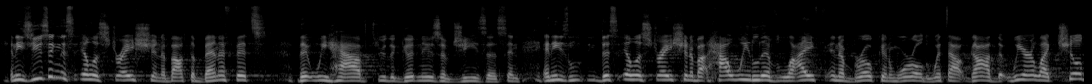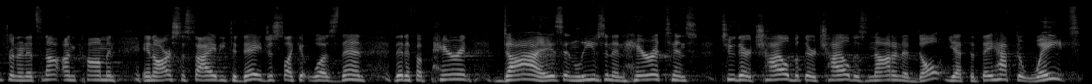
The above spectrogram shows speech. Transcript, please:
And he's using this illustration about the benefits that we have through the good news of Jesus. And, and he's this illustration about how we live life in a broken world without God, that we are like children. And it's not uncommon in our society today, just like it was then, that if a parent dies and leaves an inheritance to their child, but their child is not an adult yet, that they have to wait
